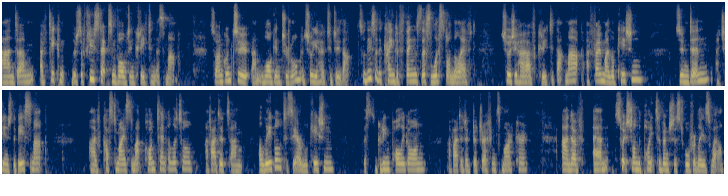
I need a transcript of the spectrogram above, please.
And um, I've taken, there's a few steps involved in creating this map. So I'm going to um, log into Roam and show you how to do that. So these are the kind of things, this list on the left shows you how I've created that map. I found my location, zoomed in, I changed the base map. I've customized the map content a little. I've added um, a label to say our location, this green polygon. I've added a grid reference marker and I've um, switched on the points of interest overlay as well.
